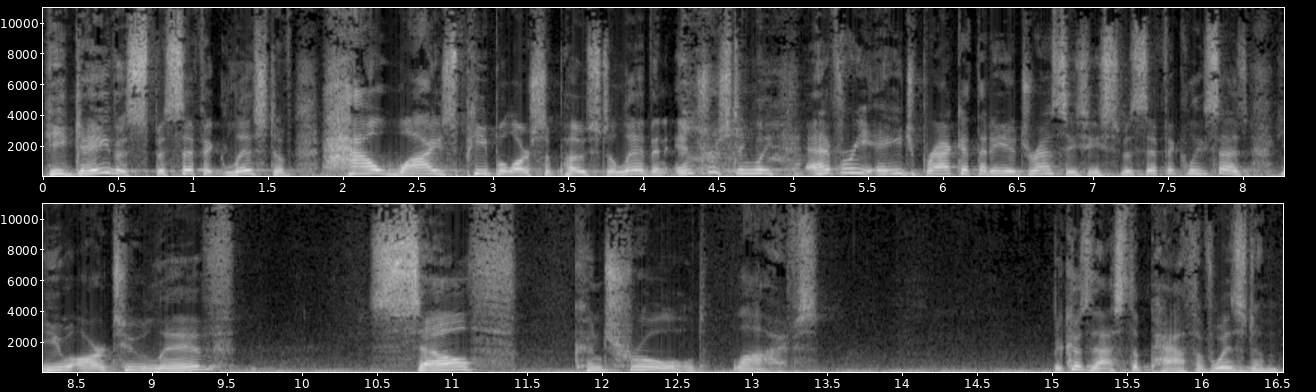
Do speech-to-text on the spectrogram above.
he gave a specific list of how wise people are supposed to live. And interestingly, every age bracket that he addresses, he specifically says, You are to live self controlled lives. Because that's the path of wisdom.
